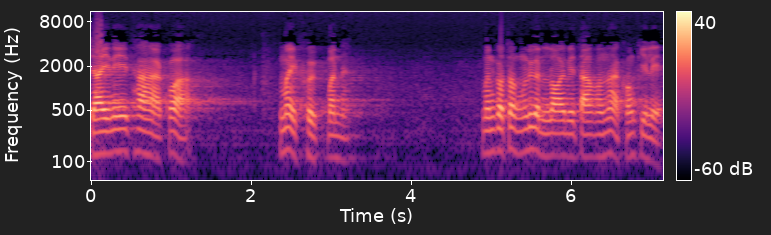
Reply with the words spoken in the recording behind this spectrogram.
ใจนี้ถ้าหากว่าไม่ฝึกมันนะมันก็ต้องเลื่อนลอยไปตามอำนาจของกิเลส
